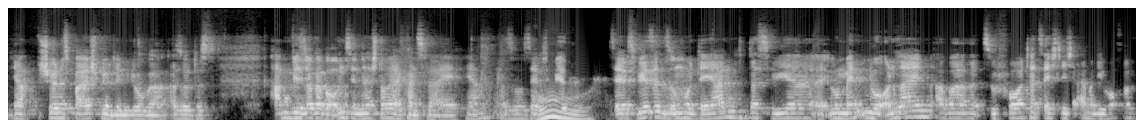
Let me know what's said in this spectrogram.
Ja, schönes Beispiel dem Yoga. Also das haben wir sogar bei uns in der Steuerkanzlei. Ja, also selbst, uh. wir, selbst wir sind so modern, dass wir äh, im Moment nur online, aber zuvor tatsächlich einmal die Woche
